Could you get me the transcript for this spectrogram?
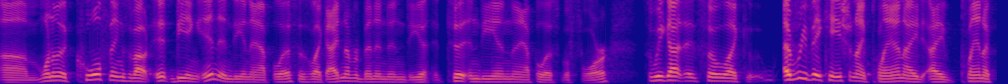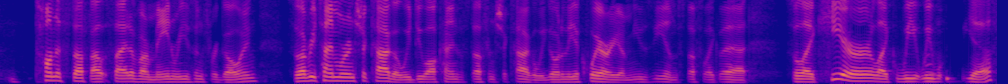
Um, one of the cool things about it being in Indianapolis is like I'd never been in India to Indianapolis before, so we got it. so like every vacation I plan, I I plan a ton of stuff outside of our main reason for going. So every time we're in Chicago, we do all kinds of stuff in Chicago. We go to the aquarium, museum, stuff like that. So like here, like we we yes,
